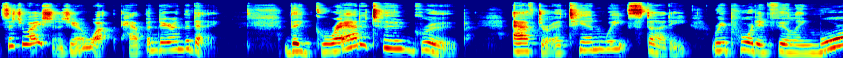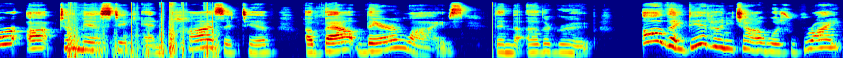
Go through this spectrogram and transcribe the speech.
situations, you know, what happened during the day. The gratitude group, after a 10 week study, reported feeling more optimistic and positive about their lives than the other group. All they did, honey child, was write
